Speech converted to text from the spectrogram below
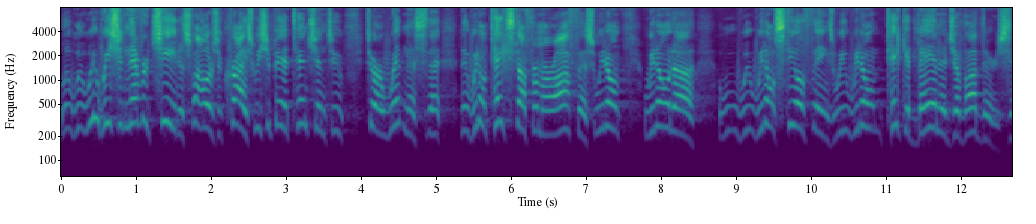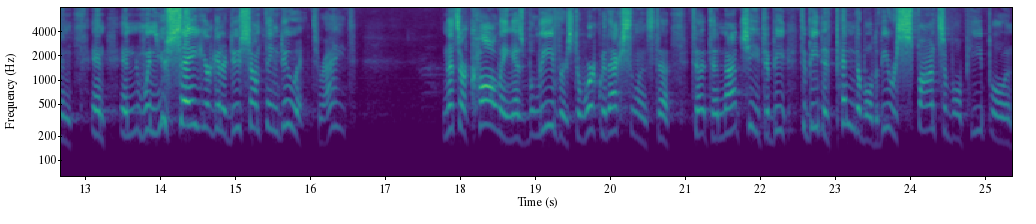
We, we should never cheat as followers of Christ. We should pay attention to, to our witness that, that we don't take stuff from our office. We don't, we don't, uh, we, we don't steal things. We, we don't take advantage of others. And, and, and when you say you're going to do something, do it, right? And that's our calling as believers to work with excellence, to, to, to not cheat, to be, to be dependable, to be responsible people. And,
